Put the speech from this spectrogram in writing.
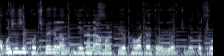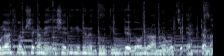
অবশেষে খোঁজ পেয়ে গেলাম যেখানে আমার প্রিয় খাবারটা তৈরি হচ্ছিল। তো চলে আসলাম সেখানে, এসে দেখি এখানে দুই তিনটে দল রান্না করছে, একটা না।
